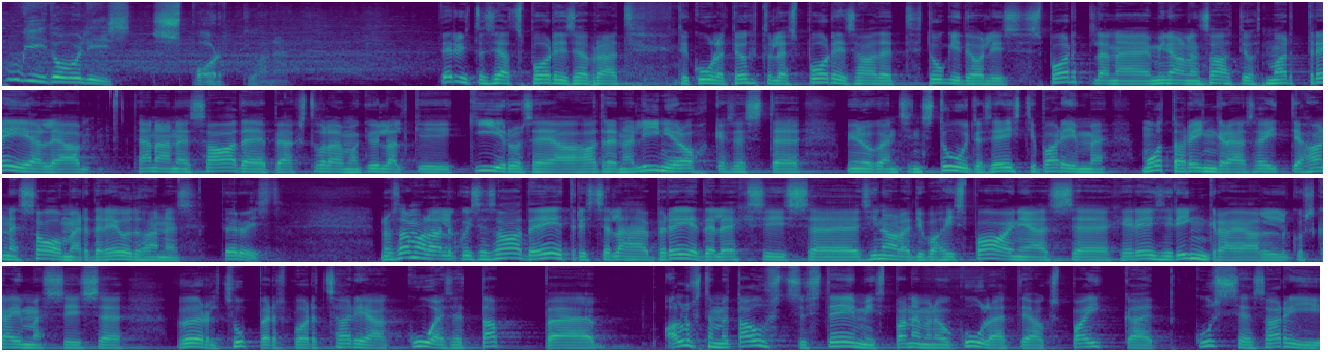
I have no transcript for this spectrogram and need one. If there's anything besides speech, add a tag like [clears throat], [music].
tugitoolis sportlane. Tervitus, head spordisõbrad, te kuulete Õhtulehe spordisaadet Tugitoolis sportlane, mina olen saatejuht Mart Reial ja tänane saade peaks tulema küllaltki kiiruse ja adrenaliinirohke, sest minuga on siin stuudios Eesti parim motoringrajasõitja Hannes Soomer, tere jõudu, Hannes! tervist! no samal ajal, kui see saade eetrisse läheb reedel, ehk siis äh, sina oled juba Hispaanias äh, Jerezi ringrajal, kus käimas siis äh, World Supersport sarja kuues etapp alustame taustsüsteemist, paneme nagu kuulajate jaoks paika, et kus see sari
